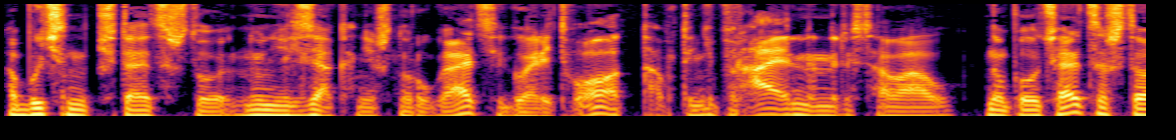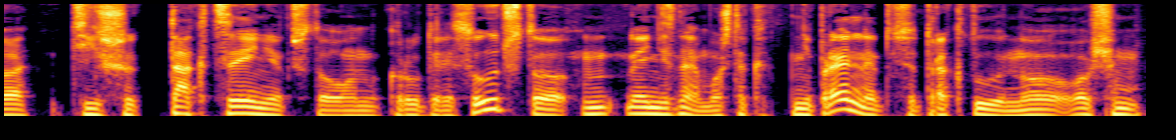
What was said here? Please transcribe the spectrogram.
обычно считается, что, ну, нельзя, конечно, ругать и говорить, вот, там, ты неправильно нарисовал. Но получается, что Тиша так ценит, что он круто рисует, что, я не знаю, может, я как-то неправильно это все трактую, но, в общем,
